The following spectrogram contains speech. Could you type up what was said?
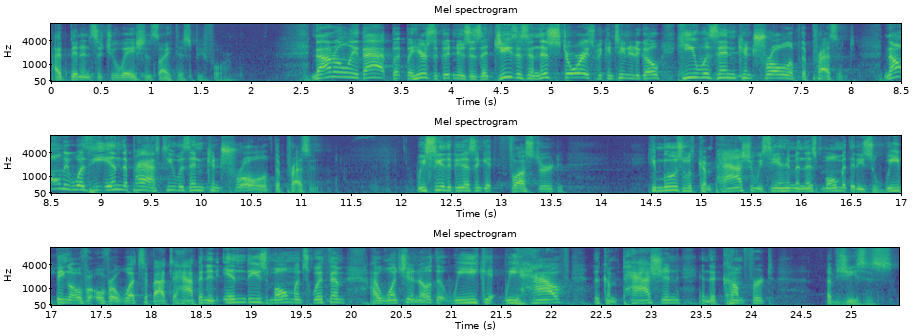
I've been in situations like this before. Not only that, but, but here's the good news is that Jesus, in this story, as we continue to go, he was in control of the present. Not only was he in the past, he was in control of the present. We see that he doesn't get flustered. He moves with compassion. We see him in this moment that he's weeping over, over what's about to happen. And in these moments with him, I want you to know that we, we have the compassion and the comfort of Jesus.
